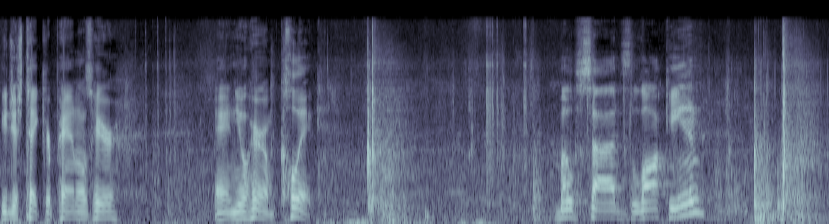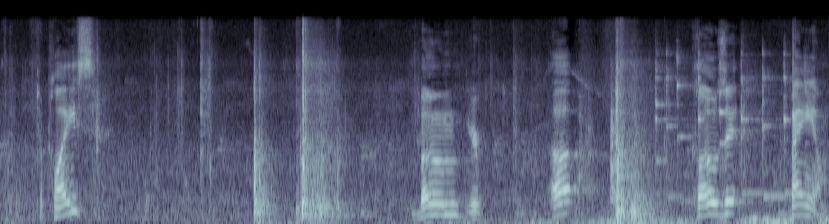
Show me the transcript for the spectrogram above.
you just take your panels here and you'll hear them click. Both sides lock in to place. Boom, you're up, close it, bam.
